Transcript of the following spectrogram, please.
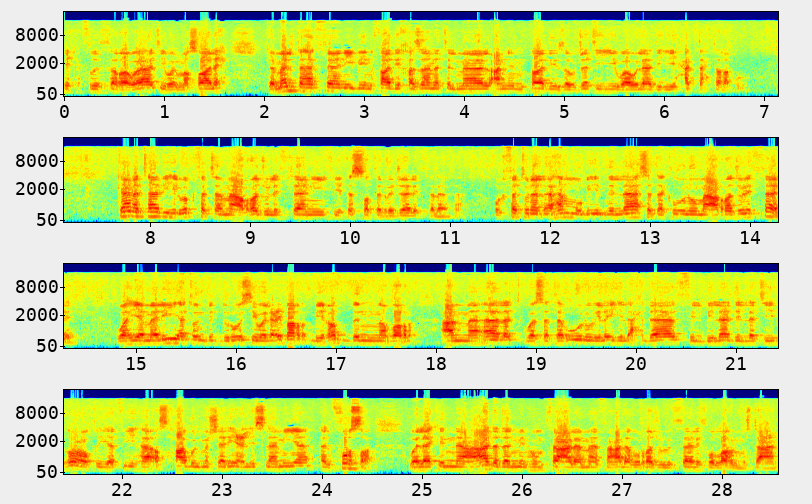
بحفظ الثروات والمصالح كما التهى الثاني بإنقاذ خزانة المال عن إنقاذ زوجته وأولاده حتى احترقوا. كانت هذه الوقفة مع الرجل الثاني في قصة الرجال الثلاثة. وقفتنا الأهم بإذن الله ستكون مع الرجل الثالث وهي مليئة بالدروس والعبر بغض النظر عما آلت وستؤول إليه الأحداث في البلاد التي أعطي فيها أصحاب المشاريع الإسلامية الفرصة ولكن عددا منهم فعل ما فعله الرجل الثالث والله المستعان.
